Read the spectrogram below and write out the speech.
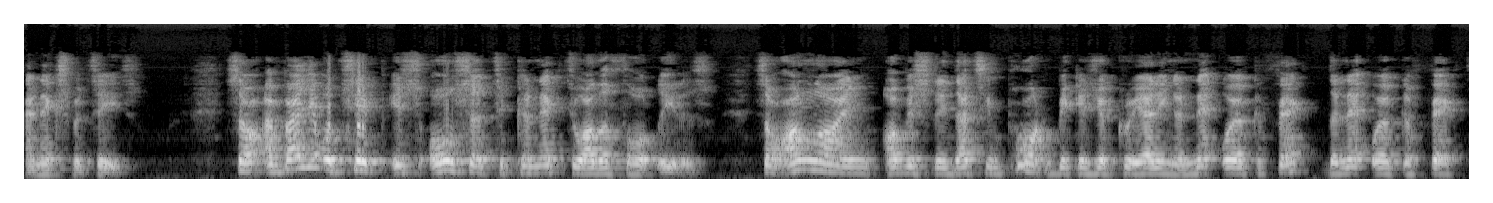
and expertise. So a valuable tip is also to connect to other thought leaders. So online, obviously, that's important because you're creating a network effect. The network effect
